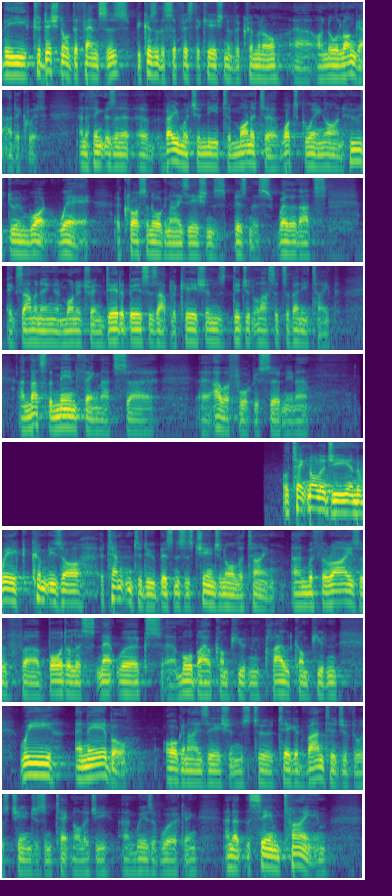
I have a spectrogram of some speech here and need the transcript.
the traditional defenses, because of the sophistication of the criminal, uh, are no longer adequate. And I think there's a, a very much a need to monitor what's going on, who's doing what, where, across an organization's business, whether that's examining and monitoring databases, applications, digital assets of any type. And that's the main thing that's uh, uh, our focus certainly now. Well, technology and the way companies are attempting to do business is changing all the time. And with the rise of uh, borderless networks, uh, mobile computing, cloud computing, we enable organizations to take advantage of those changes in technology and ways of working, and at the same time,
